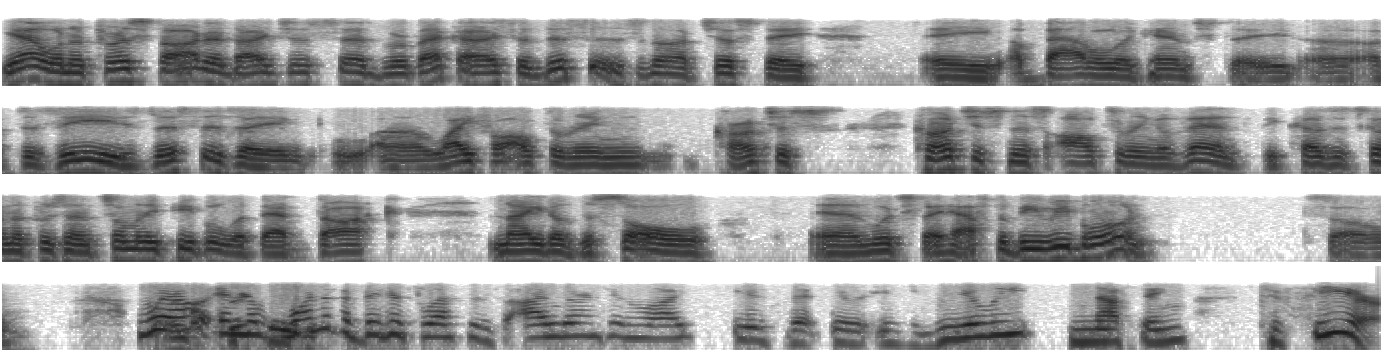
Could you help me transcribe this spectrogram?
yeah, when it first started, I just said, Rebecca, I said, this is not just a a, a battle against a, uh, a disease. This is a uh, life altering, conscious consciousness altering event because it's going to present so many people with that dark night of the soul, in which they have to be reborn. So well, and the, one of the biggest lessons I learned in life is that there is really nothing to fear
